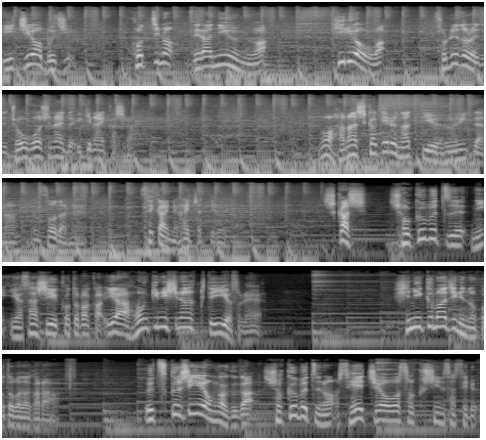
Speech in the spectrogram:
一応無事。こっちのゼラニウムは肥料はそれぞれで調合しないといけないかしら。もう話しかけるなっていう雰囲気だな。そうだね。世界に入っちゃってる。しかし植物に優しい言葉か。いや本気にしなくていいよそれ。皮肉混じりの言葉だから。美しい音楽が植物の成長を促進させる。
